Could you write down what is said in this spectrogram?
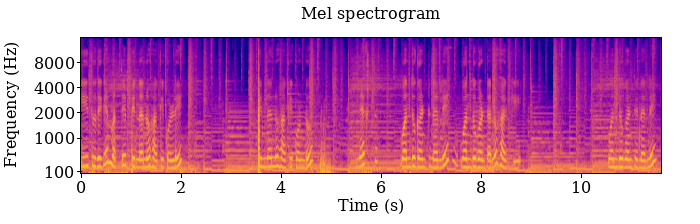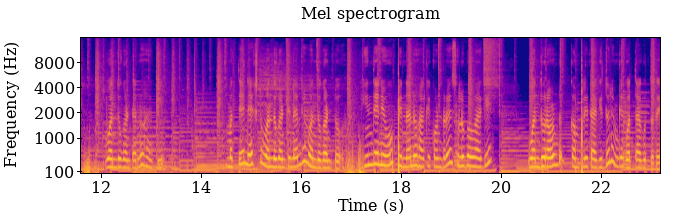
ಈ ತುದಿಗೆ ಮತ್ತೆ ಪಿನ್ನನ್ನು ಹಾಕಿಕೊಳ್ಳಿ. ಪಿನ್ನನ್ನು ಹಾಕಿಕೊಂಡು ನೆಕ್ಸ್ಟ್ ಒಂದು ಗಂಟಿನಲ್ಲಿ ಒಂದು ಗಂಟನ್ನು ಹಾಕಿ. ಒಂದು ಗಂಟಿನಲ್ಲಿ ಒಂದು ಗಂಟನ್ನು ಹಾಕಿ. ಮತ್ತೆ ನೆಕ್ಸ್ಟ್ ಒಂದು ಗಂಟಿನಲ್ಲಿ ಒಂದು ಗಂಟು. ಹಿಂದೆ ನೀವು ಪಿನ್ನನ್ನು ಹಾಕಿಕೊಂಡ್ರೆ ಸುಲಭವಾಗಿ ಒಂದು ರೌಂಡ್ ಕಂಪ್ಲೀಟ್ ಆಗಿದ್ದು ನಿಮಗೆ ಗೊತ್ತಾಗುತ್ತದೆ.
